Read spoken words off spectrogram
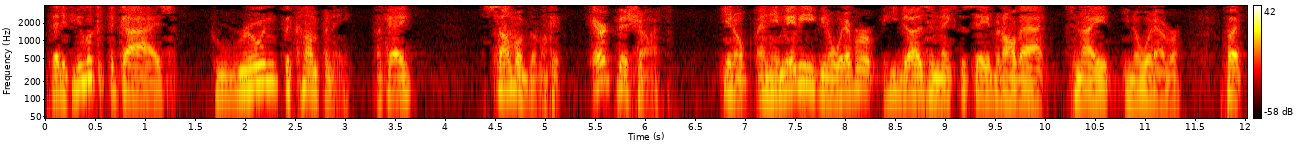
that if you look at the guys who ruined the company, okay, some of them, okay, Eric Bischoff, you know, and he maybe, you know, whatever he does and makes the save and all that tonight, you know, whatever. But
